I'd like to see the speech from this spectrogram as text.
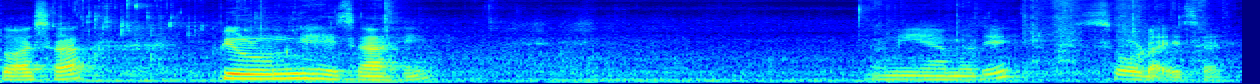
तो असा पिळून घ्यायचा आहे. आणि यामध्ये सोडायचा आहे.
